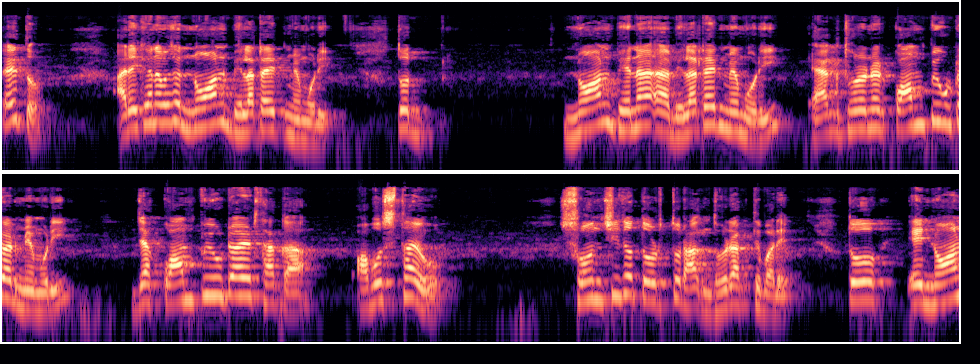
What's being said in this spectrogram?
তাই তো? আর এখানে বলছে নন ভেলাটাইট মেমোরি। তো নন ভেনা ভেলাটাইট মেমোরি এক ধরনের কম্পিউটার মেমোরি, যা কম্পিউটারে থাকা অবস্থায়ও সঞ্চিত তথ্য ধরে রাখতে পারে। তো এই নন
